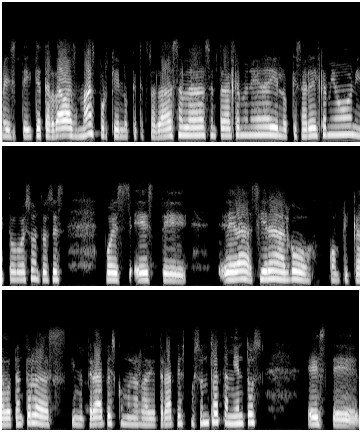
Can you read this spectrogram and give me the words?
este, y te tardabas más porque en lo que te trasladas a la central camionera y en lo que sale el camión y todo eso, entonces pues este era sí era algo complicado, tanto las quimioterapias como las radioterapias, pues son tratamientos este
